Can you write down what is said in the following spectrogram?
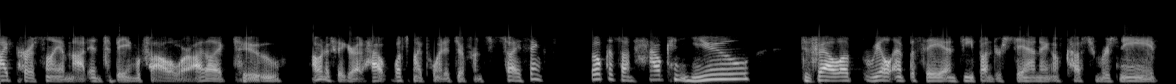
I personally am not into being a follower. I like to, I want to figure out how, what's my point of difference. So I think focus on how can you develop real empathy and deep understanding of customers' needs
